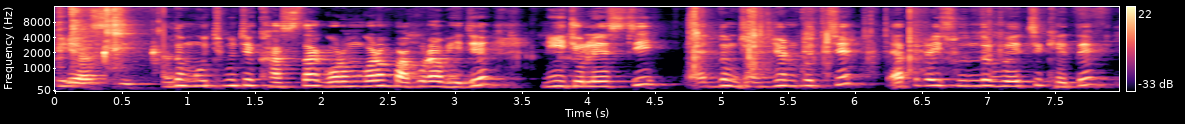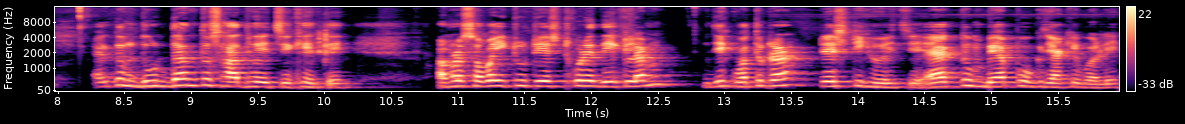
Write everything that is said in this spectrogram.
ফিরে আসছি। একদম মুচমুচে খাস্তা, গরম গরম পাকোড়া ভেজে নিয়ে চলে এসেছি। একদম ঝনঝন করছে, এতটাই সুন্দর হয়েছে খেতে। একদম দুর্দান্ত স্বাদ হয়েছে খেতে। আমরা সবাই একটু টেস্ট করে দেখলাম যে কতটা টেস্টি হয়েছে। একদম ব্যাপক যাকে বলে।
